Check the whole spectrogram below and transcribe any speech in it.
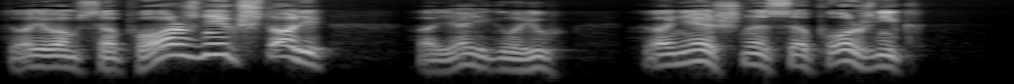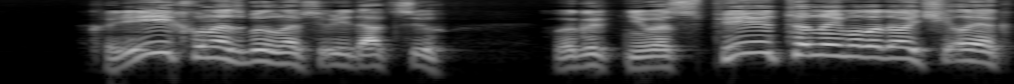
Что я вам, сапожник, что ли? А я и говорю, конечно, сапожник. Крик у нас был на всю редакцию. Вы, говорит, невоспитанный молодой человек,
